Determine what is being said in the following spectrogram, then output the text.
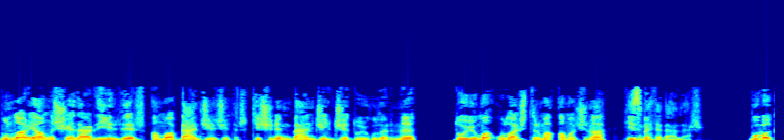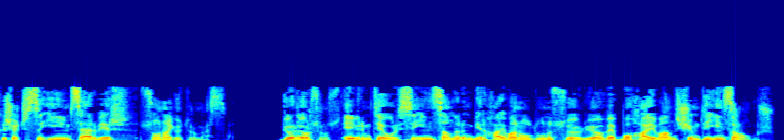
Bunlar yanlış şeyler değildir ama bencilcedir. Kişinin bencilce duygularını doyuma ulaştırma amacına hizmet ederler. Bu bakış açısı iyimser bir sona götürmez. Görüyorsunuz evrim teorisi insanların bir hayvan olduğunu söylüyor ve bu hayvan şimdi insan olmuş.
